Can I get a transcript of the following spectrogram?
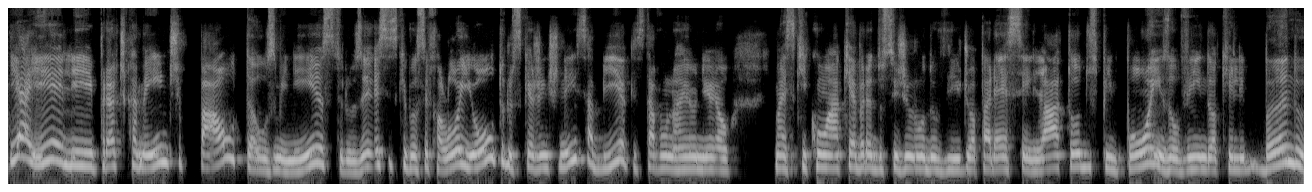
E aí ele praticamente pauta os ministros, esses que você falou e outros que a gente nem sabia que estavam na reunião, mas que com a quebra do sigilo do vídeo aparecem lá todos pimpões, ouvindo aquele bando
